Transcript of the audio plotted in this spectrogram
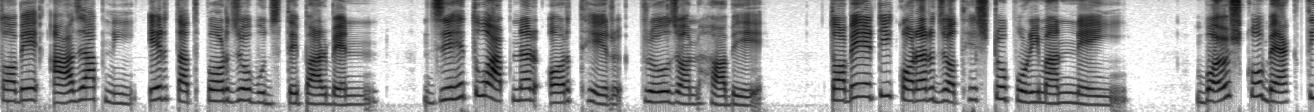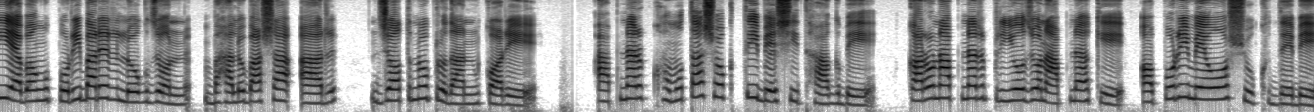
তবে আজ আপনি এর তাৎপর্য বুঝতে পারবেন, যেহেতু আপনার অর্থের প্রয়োজন হবে। তবে এটি করার যথেষ্ট পরিমাণ নেই। বয়স্ক ব্যক্তি এবং পরিবারের লোকজন ভালোবাসা আর যত্ন প্রদান করে। আপনার ক্ষমতা শক্তি বেশি থাকবে, কারণ আপনার প্রিয়জন আপনাকে অপরিমেয় সুখ দেবে।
